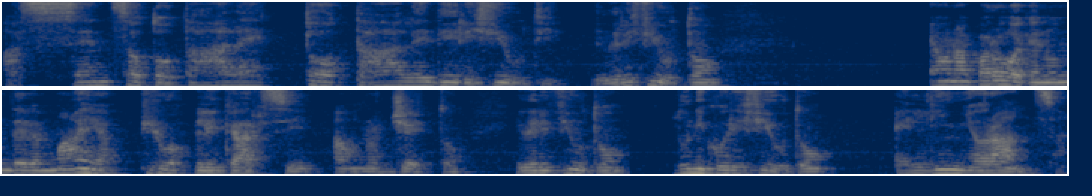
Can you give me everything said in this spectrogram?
Assenza totale, totale di rifiuti. Il rifiuto è una parola che non deve mai più applicarsi a un oggetto. Il rifiuto, l'unico rifiuto, è l'ignoranza.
